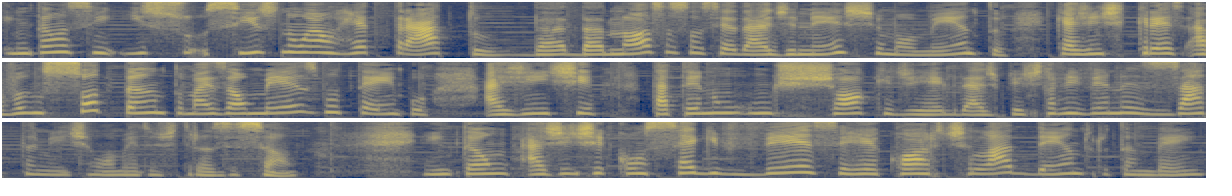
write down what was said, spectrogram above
Então, assim, isso, se isso não é um retrato da, da nossa sociedade neste momento, que a gente cresce, avançou tanto, mas ao mesmo tempo a gente está tendo um, um, choque de realidade, porque a gente está vivendo exatamente um momento de transição. Então, a gente consegue ver esse recorte lá dentro também.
